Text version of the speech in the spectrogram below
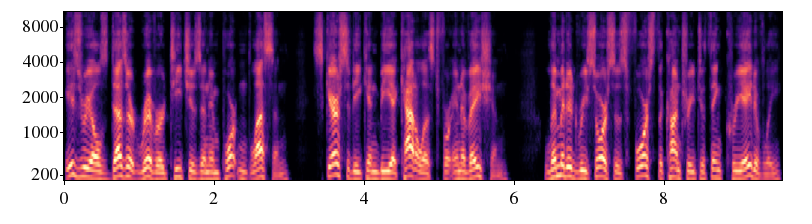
Israel's desert river teaches an important lesson. Scarcity can be a catalyst for innovation. Limited resources force the country to think creatively,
